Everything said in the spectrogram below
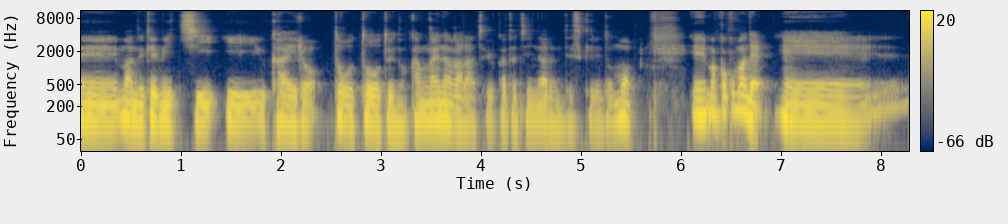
えー、まあ、抜け道、迂回路、等々というのを考えながらという形になるんですけれども、えー、まあ、ここまで、えー、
